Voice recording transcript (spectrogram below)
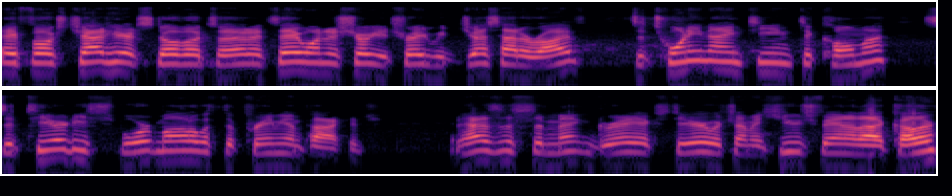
Hey folks, Chad here at Stouffville Toyota. Today I wanted to show you a trade we just had arrive. It's a 2019 Tacoma. It's a TRD Sport model with the premium package. It has a cement gray exterior, which I'm a huge fan of that color.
